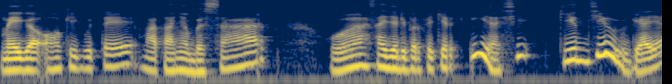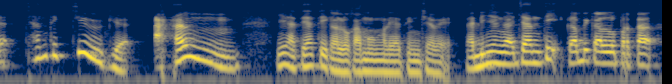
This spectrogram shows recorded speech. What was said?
mega okikute, matanya besar. Wah, saya jadi berpikir, iya sih, cute juga ya, cantik juga. Ahem. Ya hati-hati kalau kamu ngeliatin cewek. Tadinya nggak cantik, tapi kalau perta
